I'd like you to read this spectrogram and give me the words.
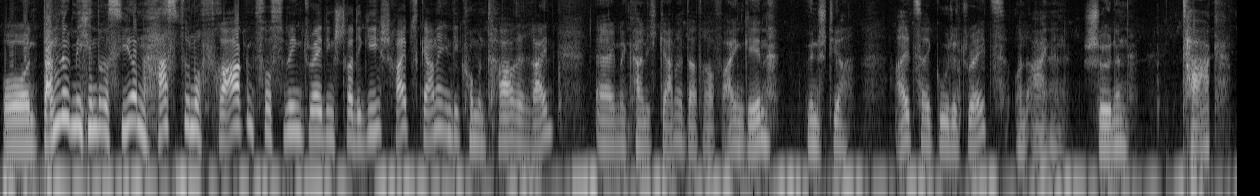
Und dann würde mich interessieren, hast du noch Fragen zur Swing Trading Strategie? Schreib es gerne in die Kommentare rein. Äh, dann kann ich gerne darauf eingehen. Wünsche dir allzeit gute Trades und einen schönen Tag.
